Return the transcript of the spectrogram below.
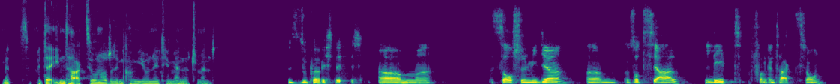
mit, mit der Interaktion oder dem Community Management? Super wichtig. Ähm, Social Media, ähm, sozial, lebt von Interaktion.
